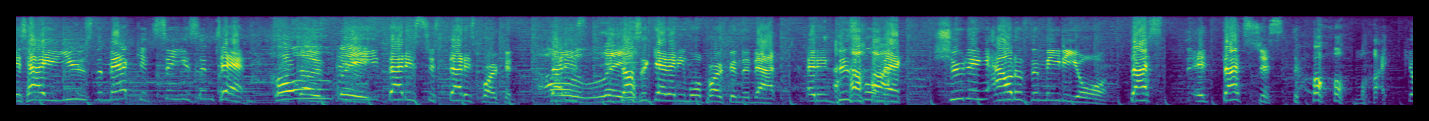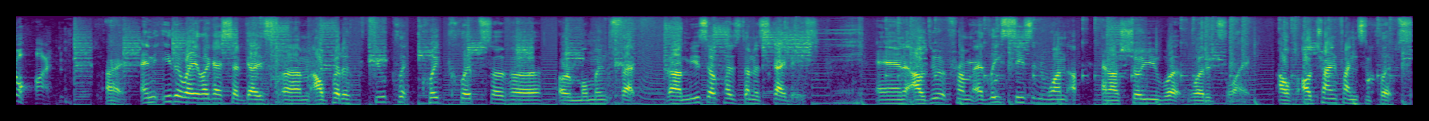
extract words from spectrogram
is how you use the mech in season 10. Holy, OP. that is just that is broken. That is Holy. it doesn't get any more broken than that. An invisible mech shooting out of the meteor. That's it that's just oh my god. Alright, and either way, like I said, guys, um, I'll put a few cli quick clips of, uh, or moments that uh, Muselk has done at Skybase. And I'll do it from at least season one, and I'll show you what, what it's like. I'll, I'll try and find some clips.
